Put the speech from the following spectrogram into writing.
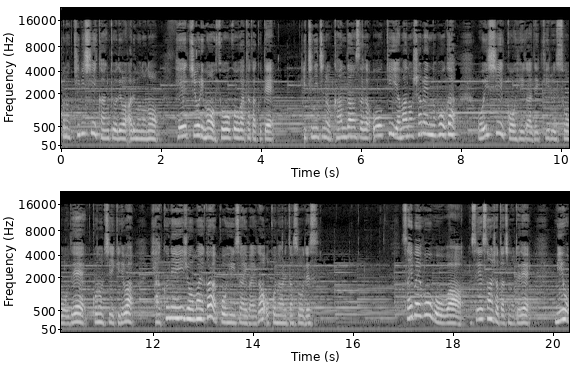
この厳しい環境ではあるものの平地よりも標高が高くて一日の寒暖差が大きい山の斜面の方が美味しいコーヒーができるそうでこの地域では100年以上前からコーヒー栽培が行われたそうです。栽培方法は生産者たちの手で実を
